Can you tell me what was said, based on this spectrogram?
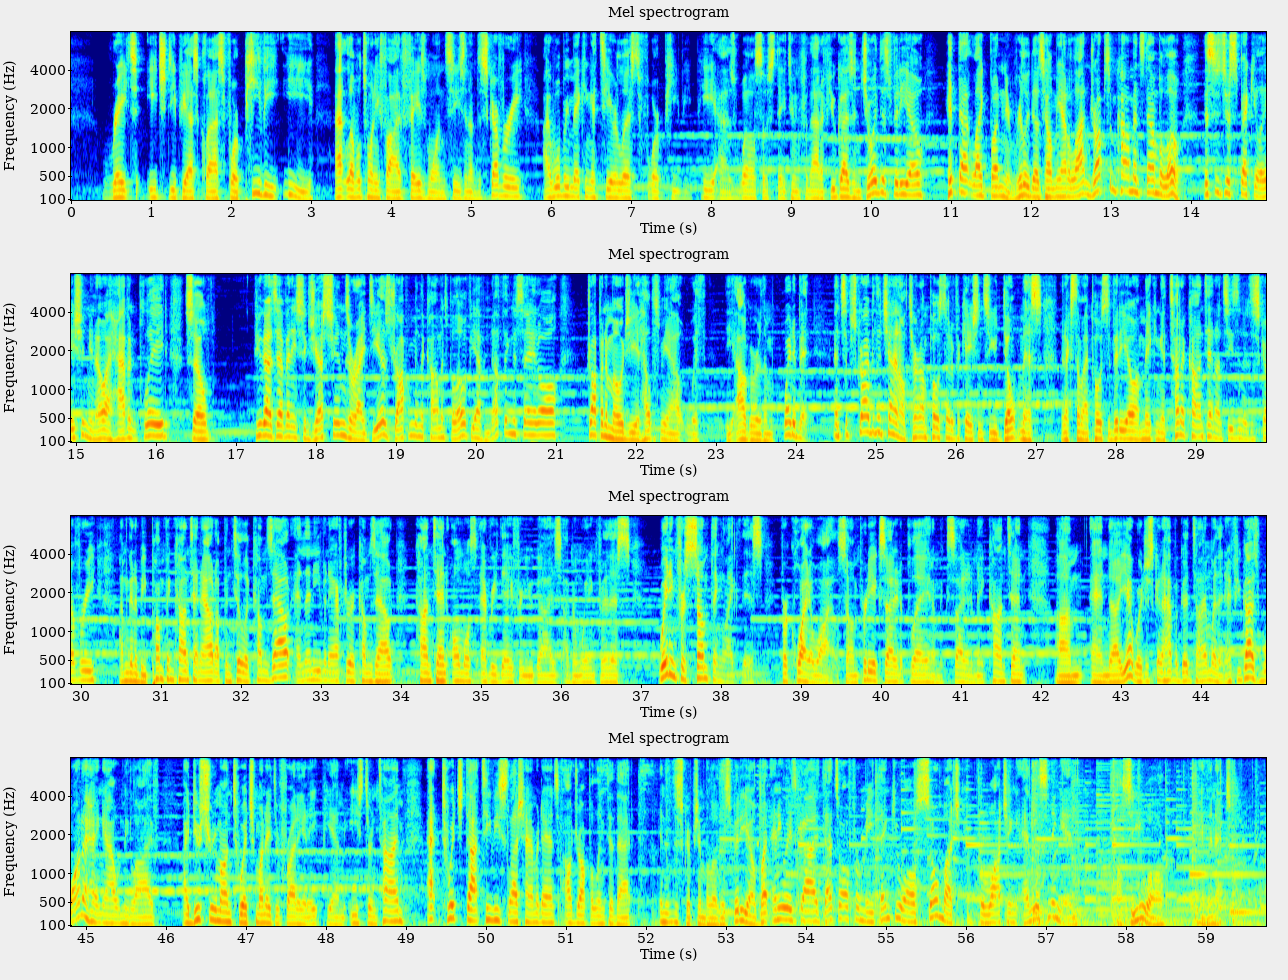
rate each DPS class for PvE at level 25, phase 1, season of discovery. I will be making a tier list for PvP as well, so stay tuned for that. If you guys enjoyed this video, hit that like button. It really does help me out a lot. And drop some comments down below. This is just speculation. You know, I haven't played, so if you guys have any suggestions or ideas, drop them in the comments below. If you have nothing to say at all, drop an emoji. It helps me out with the algorithm quite a bit. And subscribe to the channel, turn on post notifications so you don't miss the next time I post a video. I'm making a ton of content on Season of Discovery. I'm going to be pumping content out up until it comes out, and then even after it comes out, content almost every day for you guys. I've been waiting for this waiting for something like this for quite a while. So I'm pretty excited to play and I'm excited to make content. Um, and uh, yeah, we're just going to have a good time with it. If you guys want to hang out with me live, I do stream on Twitch Monday through Friday at 8 p.m. Eastern Time at twitch.tv slash hammerdance. I'll drop a link to that in the description below this video. But anyways, guys, that's all for me. Thank you all so much for watching and listening in. I'll see you all in the next one.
